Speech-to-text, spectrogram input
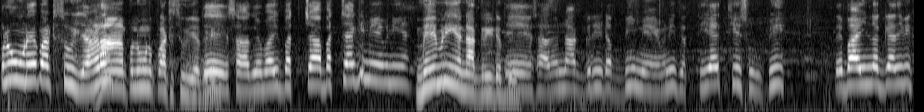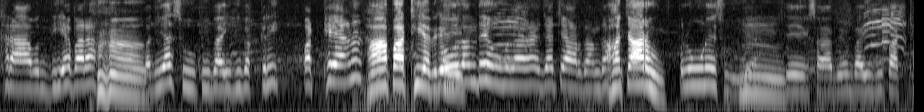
ਭਲੂਣੇ ਪੱਟ ਸੂਈ ਆ ਹਨਾ? ਹਾਂ ਪਲੂਣ ਪੱਠ ਸੂਈ ਆ ਵੀਰੇ। ਦੇਖ ਸਕਦੇ ਹੋ ਬਾਈ ਬੱਚਾ ਬੱਚਾ ਕੀ ਮੇਵਨੀ ਹੈ ਮੇਮਣੀ ਆ ਨਾਗਰੀ ਡੱਬੀ। ਦੇਖ ਸਕਦੇ ਹੋ ਨਾਗਰੀ ਡੱਬੀ ਮੇਵਨੀ ਦਿੱਤੀ ਹੈ ਇੱਥੇ ਸੂਪੀ। ਤੇ ਬਾਈ ਨੂੰ ਲੱਗਿਆ ਦੀ ਵੀ ਖਰਾਬ ਹੁੰਦੀ ਹੈ ਪਰ ਹਾਂ। ਵਧੀਆ ਸੂਪੀ ਬਾਈ ਦੀ ਬੱਕਰੀ। ਪੱਠੇ ਆ ਨਾ ਹਾਂ ਪਾਠੀ ਆ ਵੀਰੇ ਦੋ। ਦੰਦੇ ਹੋ ਮਿਲਾ ਜਾਂ ਚਾਰ ਦੰਦ? ਹਾਂ ਚਾਰ ਹੂ। ਪਲੂਣੇ ਸੂਈ ਆ। ਹੂੰ। ਦੇਖ ਸਕਦੇ ਹੋ ਬਾਈ ਦੀ ਪੱਠ।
